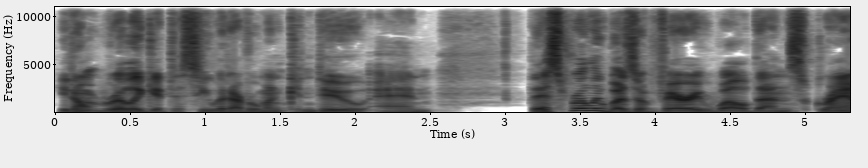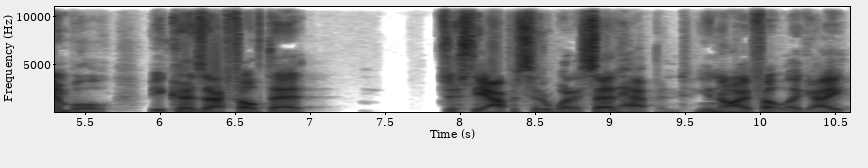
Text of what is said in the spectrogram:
you don't really get to see what everyone can do. And this really was a very well done scramble because I felt that just the opposite of what I said happened. You know, I felt like I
